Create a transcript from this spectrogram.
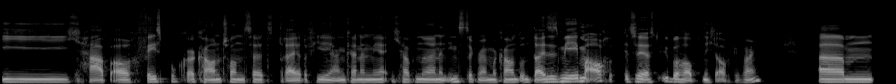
ich habe auch Facebook-Account schon seit drei oder vier Jahren keinen mehr. Ich habe nur einen Instagram-Account und da ist es mir eben auch zuerst überhaupt nicht aufgefallen. Ähm,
